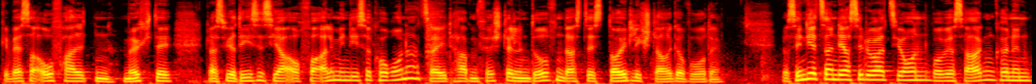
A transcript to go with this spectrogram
Gewässer aufhalten möchte, dass wir dieses Jahr auch vor allem in dieser Corona-Zeit haben feststellen dürfen, dass das deutlich stärker wurde. Wir sind jetzt an der Situation, wo wir sagen können,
